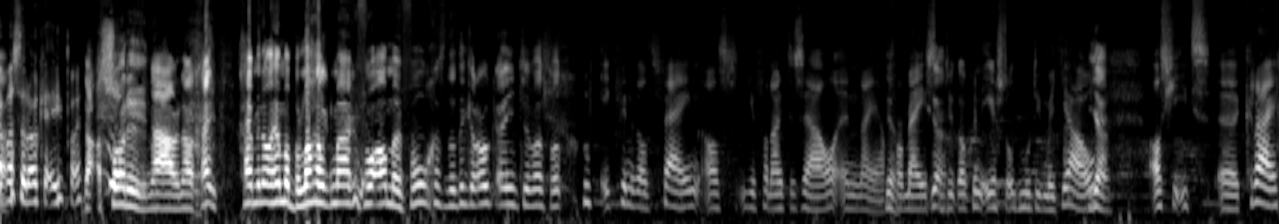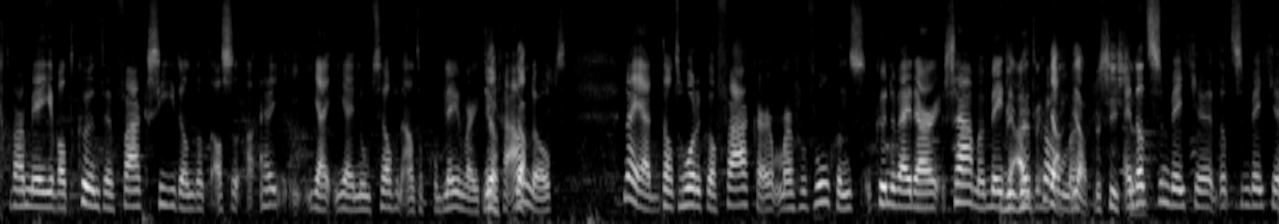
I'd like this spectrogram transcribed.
ja. was er ook even. Nou, sorry, nou, nou ga, je, ga je me nou helemaal belachelijk maken voor al mijn volgers dat ik er ook eentje was? Wat? Ik vind het altijd fijn als je vanuit de zaal, en nou ja, Ja, voor mij is het ja. natuurlijk ook een eerste ontmoeting met jou, Ja. als je iets eh, krijgt waarmee je wat kunt. En vaak zie je dan dat als, hè, jij, jij noemt zelf een aantal problemen waar je Ja, tegenaan ja. loopt. Nou ja, dat hoor ik wel vaker, maar vervolgens kunnen wij daar samen beter uitkomen. ja, ja, precies, En ja. dat is een beetje, dat is een beetje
